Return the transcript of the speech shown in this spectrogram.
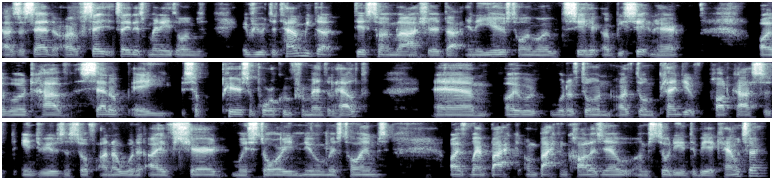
as I said, I've say say this many times. If you were to tell me that this time last year, that in a year's time I would see I'd be sitting here, I would have set up a peer support group for mental health. Um, I would would have done. I've done plenty of podcasts, interviews, and stuff, and I would. I've shared my story numerous times. I've went back. I'm back in college now. I'm studying to be a counselor.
